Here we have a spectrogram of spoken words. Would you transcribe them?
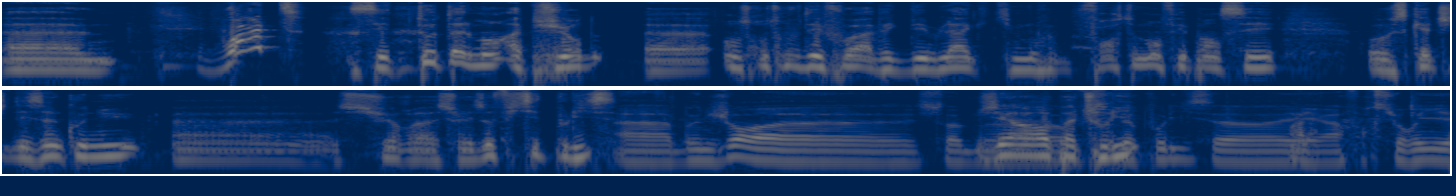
Euh, What? C'est totalement absurde. Euh, on se retrouve des fois avec des blagues qui m'ont fortement fait penser au sketch des inconnus euh, sur euh, sur les officiers de police. euh, Bonjour, euh, Gérard Patchouli. de police euh, et Voilà. a fortiori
